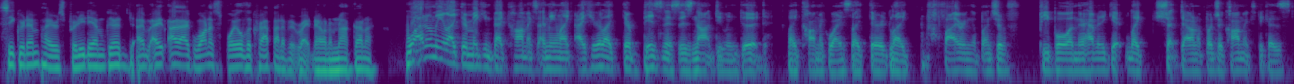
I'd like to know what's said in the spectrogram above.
Secret Empire is pretty damn good. I I, I like want to spoil the crap out of it right now, and I'm not gonna. Well, I don't mean like they're making bad comics. I mean like I hear like their business is not doing good, like comic wise. Like they're like firing a bunch of people and they're having to get like shut down a bunch of comics because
